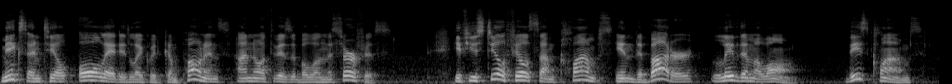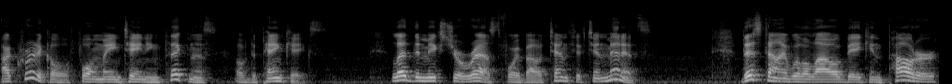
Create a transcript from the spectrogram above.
Mix until all added liquid components are not visible on the surface. If you still feel some clumps in the butter, leave them alone. These clumps are critical for maintaining thickness of the pancakes. Let the mixture rest for about 10-15 minutes. This time we'll allow baking powder,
